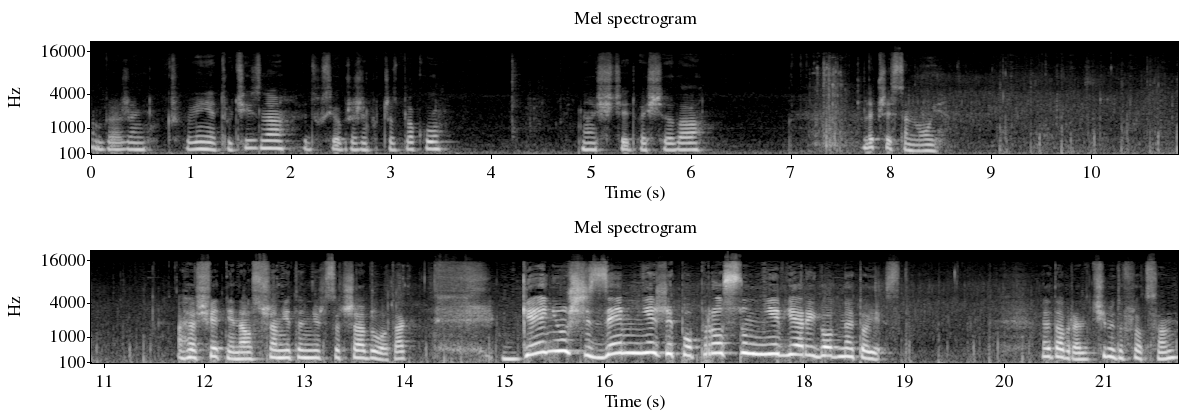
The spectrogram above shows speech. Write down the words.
Obrażeń, krwawienie, trucizna, redukcja obrażeń podczas bloku. 15, 22. Lepszy jest ten mój. Aha, świetnie, naostrzyła mnie ten miecz, co trzeba było, tak? Geniusz ze mnie, że po prostu niewiarygodne to jest. Ale dobra, lecimy do Flotsam.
